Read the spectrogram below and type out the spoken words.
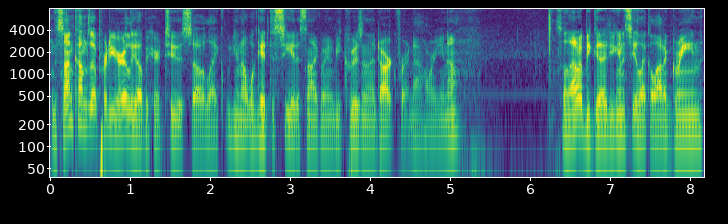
the sun comes up pretty early over here too, so like you know we'll get to see it. It's not going to be cruising in the dark for an hour. You know. So that'll be good. You're gonna see like a lot of green,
